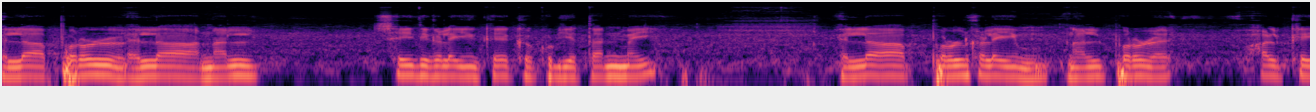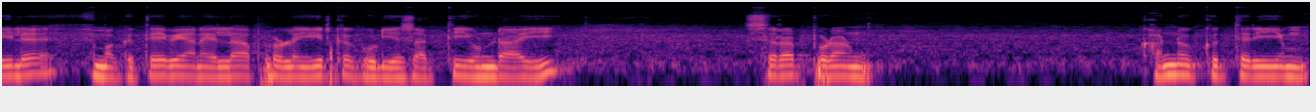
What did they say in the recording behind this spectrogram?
எல்லா பொருள் எல்லா நல் செய்திகளையும் கேட்கக்கூடிய தன்மை எல்லா பொருள்களையும் நல்பொருள் வாழ்க்கையில் நமக்கு தேவையான எல்லா பொருளையும் ஈர்க்கக்கூடிய சக்தி உண்டாகி சிறப்புடன் கண்ணுக்கு தெரியும்.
